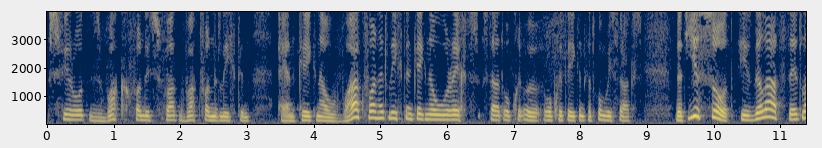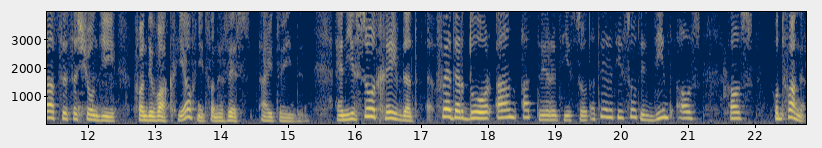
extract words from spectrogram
sferot, zwak van het zwak, wak van het lichten. En kijk nou waak van het licht en kijk nou hoe rechts staat op, uh, opgetekend, dat komen we straks. Dat Jesod is de laatste, het laatste station die van de wak, ja of niet, van de zes uiteinden. En Jesod geeft dat verder door aan Ateret Jesod. Ateret Jesod is dient als, als ontvanger.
